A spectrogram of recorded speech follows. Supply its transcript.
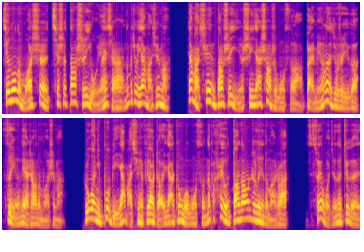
京东的模式其实当时有原型，那不就是亚马逊吗？亚马逊当时已经是一家上市公司了，摆明了就是一个自营电商的模式嘛。如果你不比亚马逊，非要找一家中国公司，那不还有当当之类的嘛？是吧？所以我觉得这个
